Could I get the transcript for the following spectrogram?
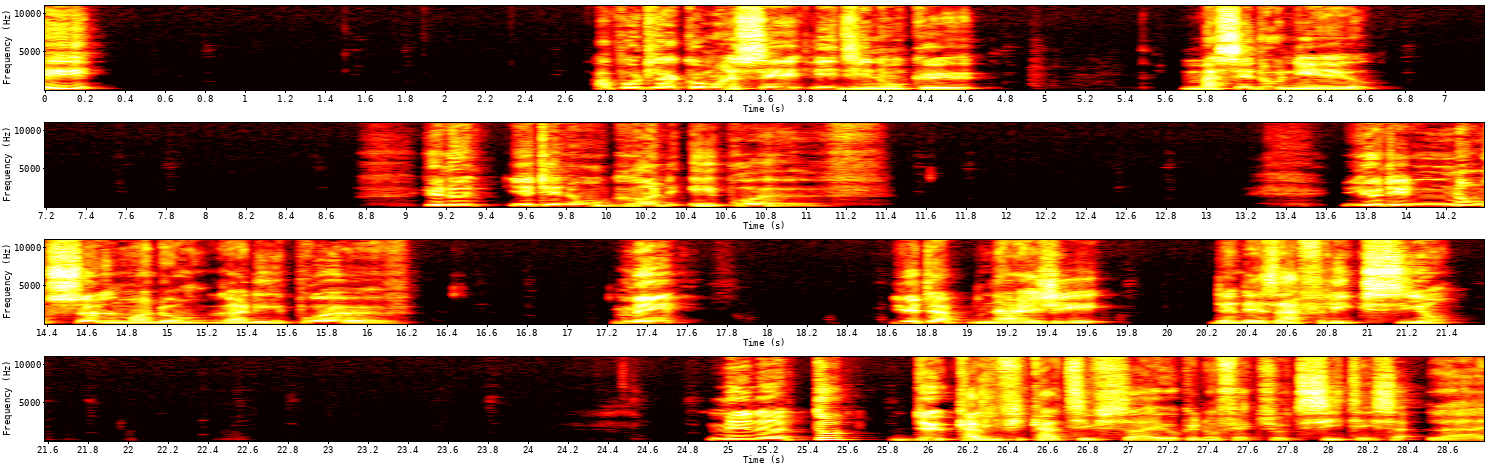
E apot la komanse, li di nou ke Macedonien yo, yo te nou grande epreuve. Te non seulement don grande épreuve, mais yo tap nagé dans des afflictions. Mais dans tout de qualificatifs ça que nous fait citer ça là,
